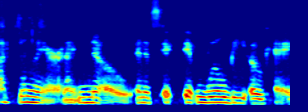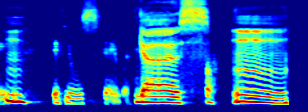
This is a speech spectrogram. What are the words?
I've been there, and I know, and it's it, it will be okay mm. if you'll stay with. Me. Yes. Oh. Mm.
